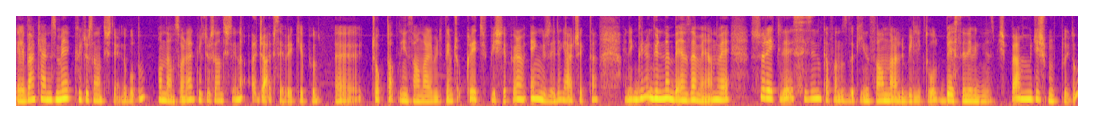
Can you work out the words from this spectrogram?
Ee, ben kendimi kültür sanat işlerinde buldum. Ondan sonra kültür sanat işlerini acayip severek yapıyordum. Ee, çok tatlı insanlarla birlikteyim. Çok kreatif bir iş yapıyorum. Ve en güzeli gerçekten hani günü gününe benzemeyen ve sürekli sizin kafanızdaki insanlarla birlikte olup beslenebildiğiniz bir iş. Ben müthiş mutluydum.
